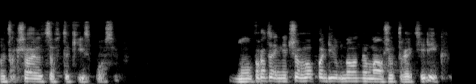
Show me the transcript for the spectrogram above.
витрачаються в такий спосіб? Ну, проте нічого подібного нема вже третій рік.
